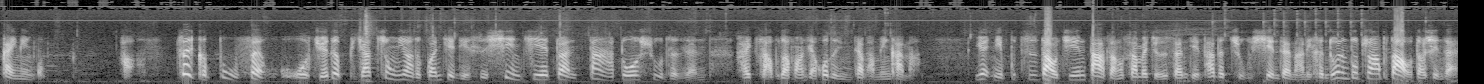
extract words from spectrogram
概念股。好。这个部分，我觉得比较重要的关键点是，现阶段大多数的人还找不到方向，或者你在旁边看嘛，因为你不知道今天大涨三百九十三点，它的主线在哪里，很多人都抓不到。到现在，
